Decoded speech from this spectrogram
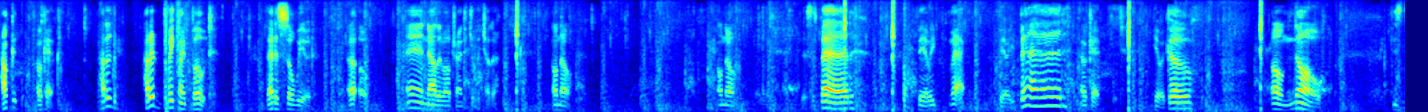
How could... Okay. How did... How did it break my boat? That is so weird. Uh-oh. And now they're all trying to kill each other. Oh no. Oh no. This is bad. Very bad. Very bad. Okay. Here we go. Oh no. These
